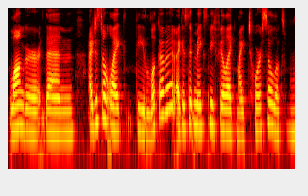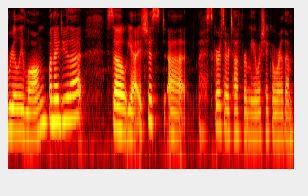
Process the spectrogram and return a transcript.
longer, then I just don't like the look of it. I guess it makes me feel like my torso looks really long when I do that. So yeah, it's just, uh, skirts are tough for me. I wish I could wear them.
